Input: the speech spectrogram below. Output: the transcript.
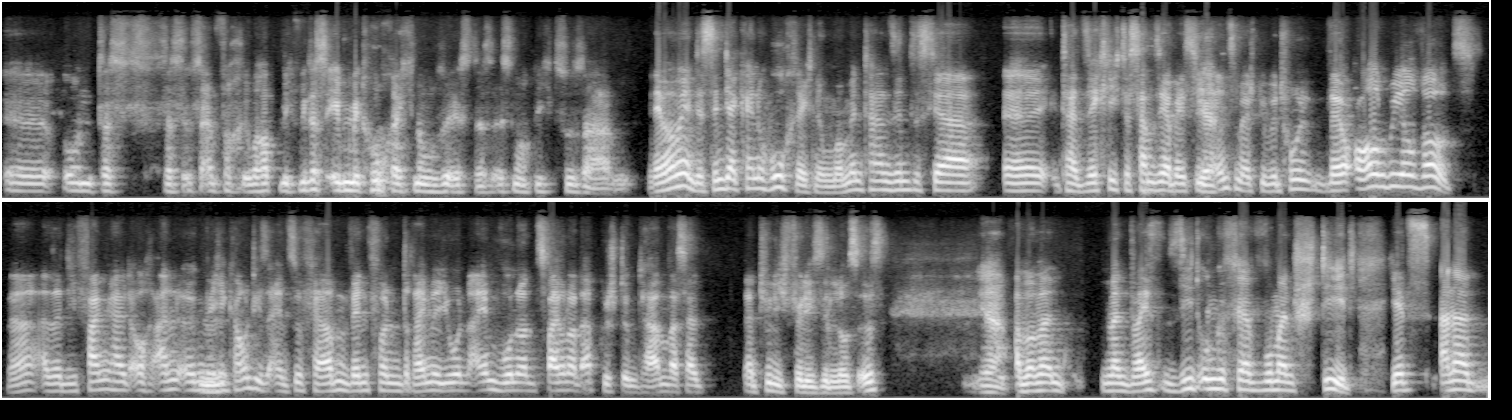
Äh, und das, das ist einfach überhaupt nicht, wie das eben mit Hochrechnungen so ist, das ist noch nicht zu sagen. Ne, Moment, es sind ja keine Hochrechnungen. Momentan sind es ja äh, tatsächlich, das haben sie ja bei CNN ja. zum Beispiel betont, they're all real votes. Ne? Also die fangen halt auch an, irgendwelche mhm. Countys einzufärben, wenn von drei Millionen Einwohnern 200 abgestimmt haben, was halt natürlich völlig sinnlos ist. Ja. Aber man, man weiß, sieht ungefähr, wo man steht. Jetzt, Anna,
